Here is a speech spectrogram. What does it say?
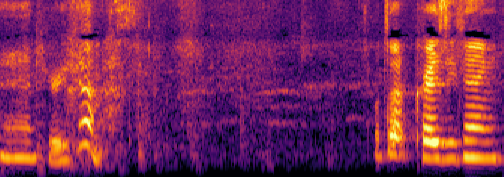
And here he comes. What's up, crazy thing?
